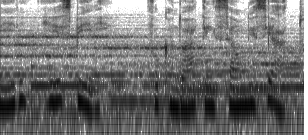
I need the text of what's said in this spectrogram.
Inspire e expire, focando a atenção nesse ato.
